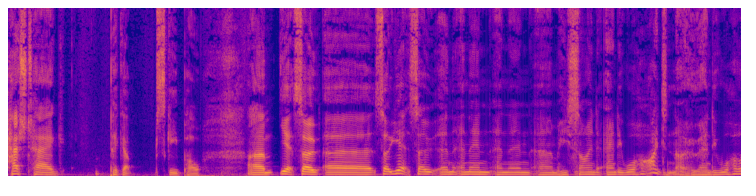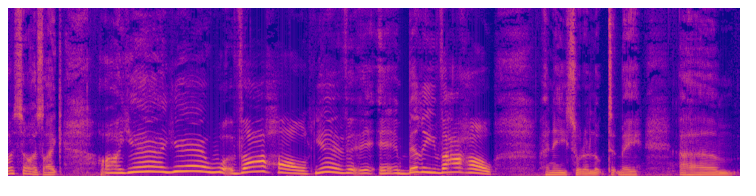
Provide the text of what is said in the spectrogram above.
Hashtag pick up ski pole. Um, yeah, so uh, so yeah, so and and then and then um, he signed Andy Warhol. I didn't know who Andy Warhol is, so I was like, oh yeah, yeah, Warhol, yeah, Billy Warhol, and he sort of looked at me, um,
